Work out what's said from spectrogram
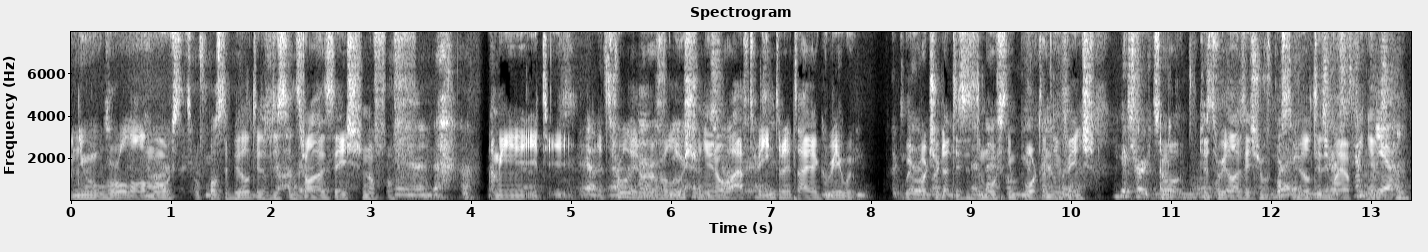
new world almost of possibilities of decentralization. Of, of I mean, it, it it's really a revolution. You know, after the internet, I agree with. Roger, that this is the most important invention. So, just realization of possibilities, in my opinion. Yeah.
